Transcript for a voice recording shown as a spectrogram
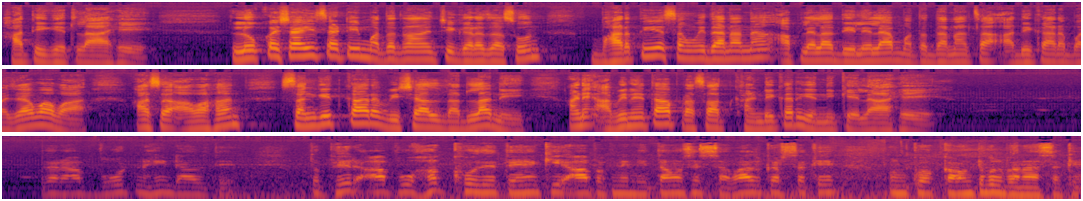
हाती घेतलं आहे. लोकशाहीसाठी मतदानाची गरज असून भारतीय संविधानानं आपल्याला दिलेल्या मतदानाचा अधिकार बजावावा असं आवाहन संगीतकार विशाल ददलानी आणि अभिनेता प्रसाद खांडेकर यांनी केलं आहे. अगर आप वोट नहीं डालते तो फिर आप वो हक खो देते हैं कि आप अपने नेताओं से सवाल कर सके, उनको अकाउंटेबल बना सके।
